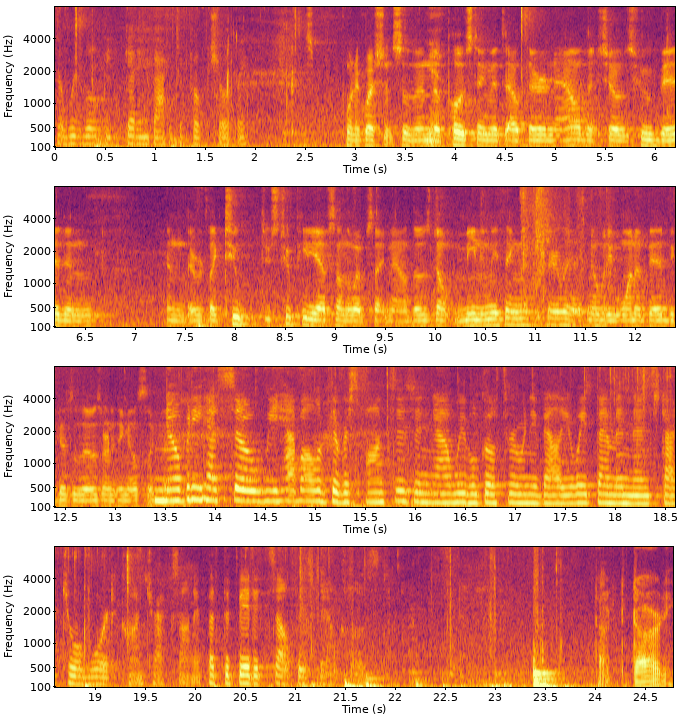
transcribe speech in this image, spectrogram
so we will be getting back to folks shortly. point of question, so then the posting that's out there now that shows who bid and, and there was like two, there's two PDFs on the website now, those don't mean anything necessarily, like nobody won a bid because of those or anything else like that? Nobody has, so we have all of the responses, and now we will go through and evaluate them and then start to award contracts on it. But the bid itself is now closed. Dr. Doherty.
